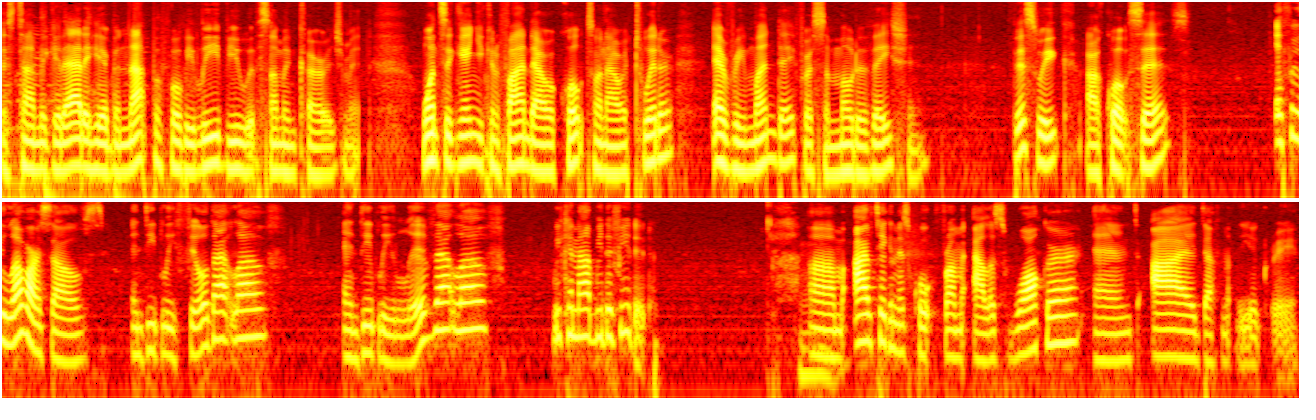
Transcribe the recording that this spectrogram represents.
It's time to get out of here, but not before we leave you with some encouragement. Once again, you can find our quotes on our Twitter every Monday for some motivation. This week, our quote says, If we love ourselves and deeply feel that love and deeply live that love, we cannot be defeated. Um, I've taken this quote from Alice Walker, and I definitely agree.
